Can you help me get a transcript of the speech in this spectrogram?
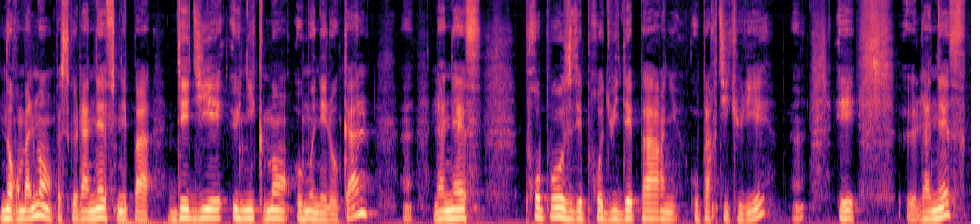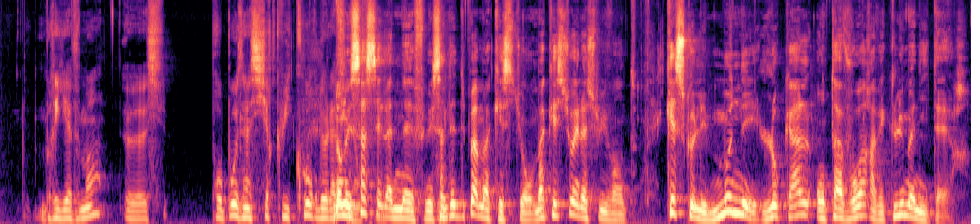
normalement, parce que la nef n'est pas dédiée uniquement aux monnaies locales. Hein. La nef propose des produits d'épargne aux particuliers, hein, et la nef, brièvement, propose un circuit court de la Non, mais ça, c'est la nef, mais ça n'était pas ma question. Ma question est la suivante. Qu'est-ce que les monnaies locales ont à voir avec l'humanitaire?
